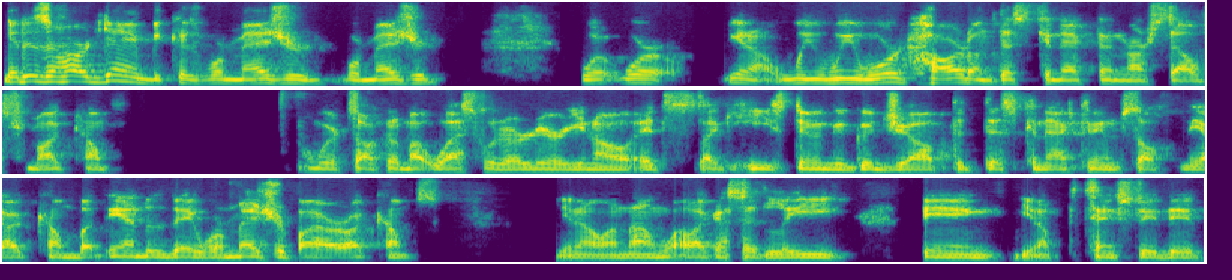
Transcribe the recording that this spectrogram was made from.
it is a hard game because we're measured. We're measured. We're, we're you know we we work hard on disconnecting ourselves from outcome. We were talking about Westwood earlier. You know, it's like he's doing a good job to disconnecting himself from the outcome. But at the end of the day, we're measured by our outcomes you know, and like I said, Lee being, you know, potentially the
